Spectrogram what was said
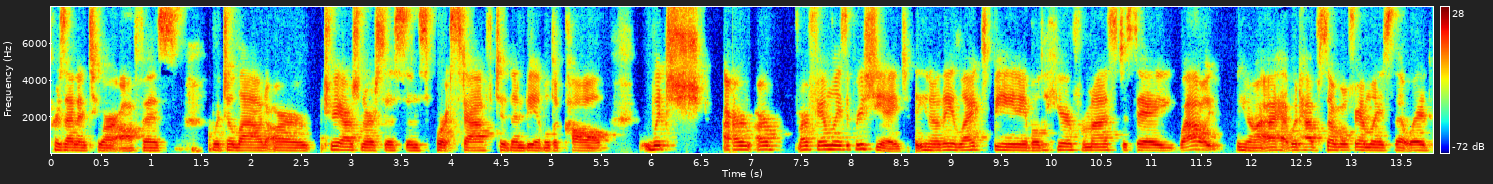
presented to our office, which allowed our triage nurses and support staff to then be able to call, which our, our our families appreciate. You know, they liked being able to hear from us to say, "Wow," you know, I would have several families that would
